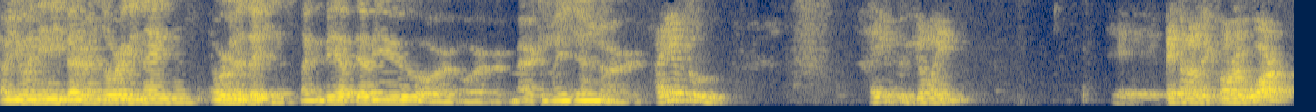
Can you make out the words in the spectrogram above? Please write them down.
are you in any veterans organizations, organizations like the VFW or, or American Legion or? I used to, I used to join uh, Veterans Foreign War.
